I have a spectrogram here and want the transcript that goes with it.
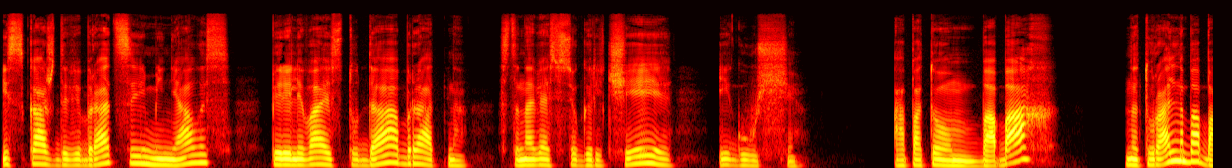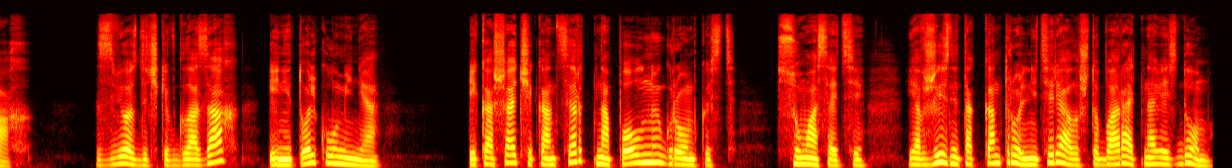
и с каждой вибрацией менялось, переливаясь туда-обратно, становясь все горячее и гуще. А потом бабах, натурально бабах. Звездочки в глазах и не только у меня. И кошачий концерт на полную громкость. С ума сойти. Я в жизни так контроль не теряла, чтобы орать на весь дом.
